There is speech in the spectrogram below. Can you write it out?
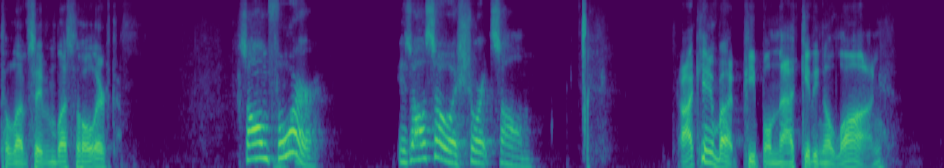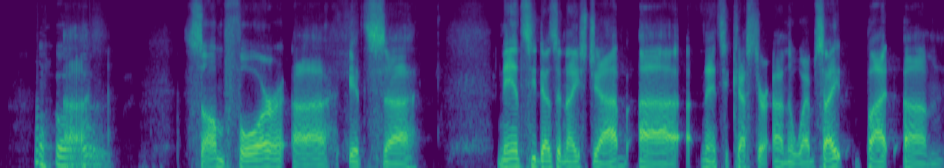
to love, save, and bless the whole earth. Psalm four is also a short psalm. Talking about people not getting along, Oh, Psalm four, uh, it's, uh, Nancy does a nice job, uh, Nancy Koester on the website, but, um,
